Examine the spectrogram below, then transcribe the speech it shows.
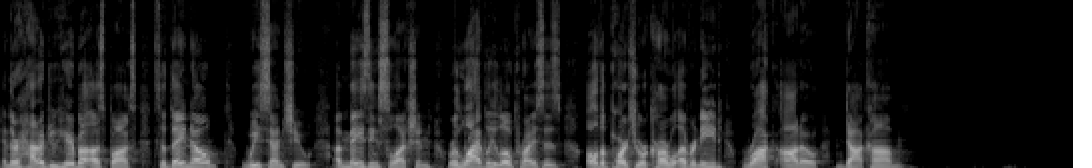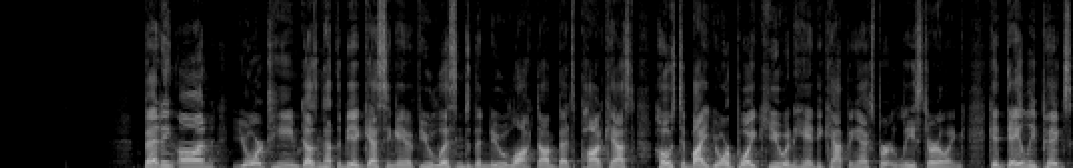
in their How Did You Hear About Us box so they know we sent you. Amazing selection, reliably low prices, all the parts your car will ever need. RockAuto.com. Betting on your team doesn't have to be a guessing game if you listen to the new Locked On Bets podcast hosted by your boy Q and handicapping expert Lee Sterling. Get daily picks,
